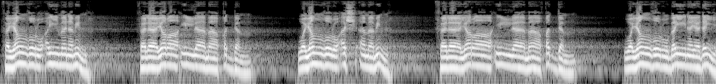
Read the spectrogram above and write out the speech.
فينظر أيمن منه فلا يرى إلا ما قدم. وينظر أشأم منه فلا يرى إلا ما قدم. وينظر بين يديه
